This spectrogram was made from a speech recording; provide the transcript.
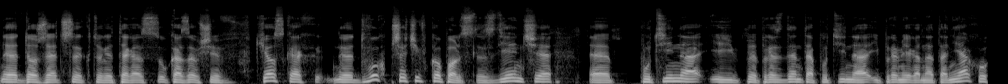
e, Do Rzeczy, który teraz ukazał się w kioskach. E, Dwóch przeciwko Polsce. Zdjęcie e, Putina i pre- prezydenta Putina i premiera Netanyahu.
